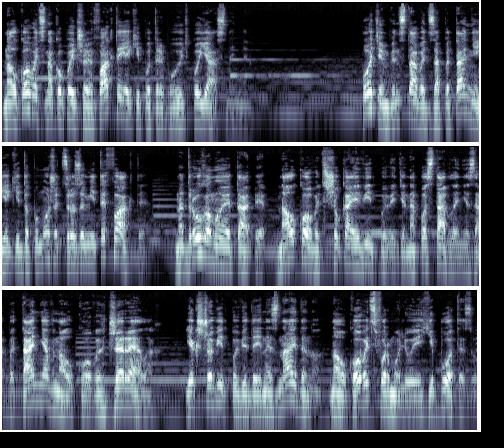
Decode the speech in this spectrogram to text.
науковець накопичує факти, які потребують пояснення. Потім він ставить запитання, які допоможуть зрозуміти факти. На другому етапі науковець шукає відповіді на поставлені запитання в наукових джерелах. Якщо відповідей не знайдено, науковець формулює гіпотезу.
